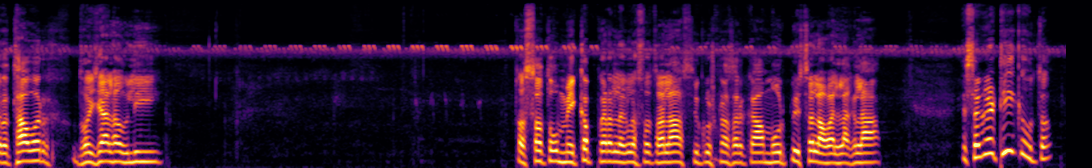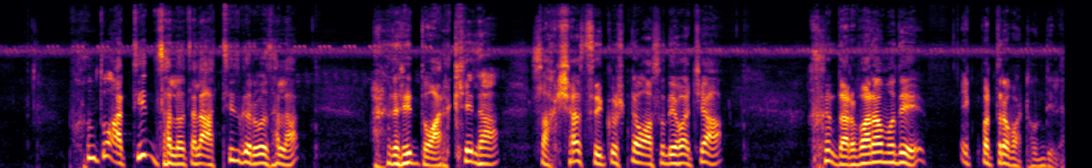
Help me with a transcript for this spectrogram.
रथावर ध्वजा लावली. तसा तो मेकअप करायला लागला स्वतःला श्रीकृष्णासारखा मोरपिसं लावायला लागला. हे सगळं ठीक होतं. परंतु आधीच झालं त्याला आत्तीच गर्व झाला. आणि तरी द्वारकेला साक्षात श्रीकृष्ण वासुदेवाच्या दरबारामध्ये एक पत्र पाठवून दिलं.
